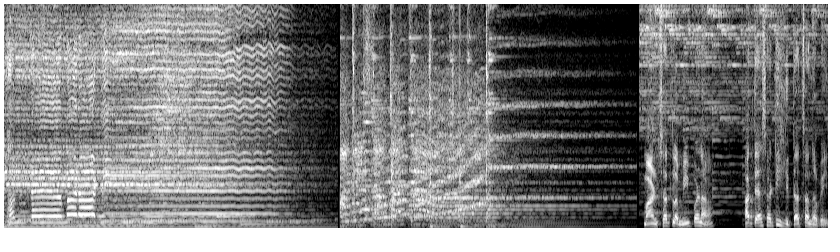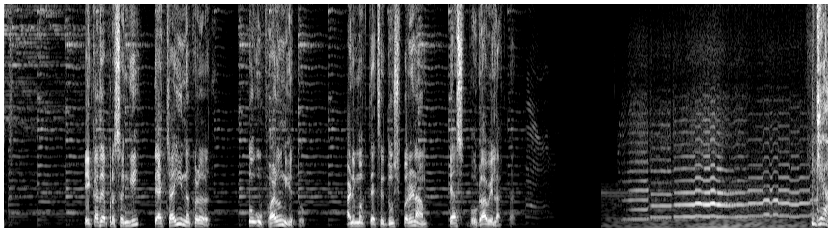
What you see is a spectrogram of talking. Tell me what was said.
फक्त मराठी. माणसातला मीपणा हा त्यासाठी हिताचा नव्हे. एखाद्या प्रसंगी त्याच्याही नकळत तो उफाळून येतो आणि मग त्याचे दुष्परिणाम त्यास भोगावे लागतात. घ्या.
